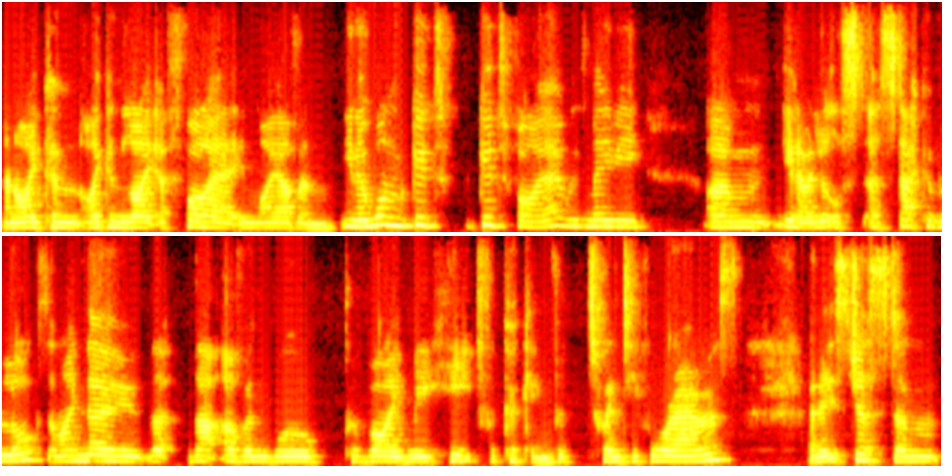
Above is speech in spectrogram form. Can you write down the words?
And I can I can light a fire in my oven you know one good good fire with maybe um, you know a little a stack of logs. And I know that that oven will provide me heat for cooking for 24 hours and it's just um,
